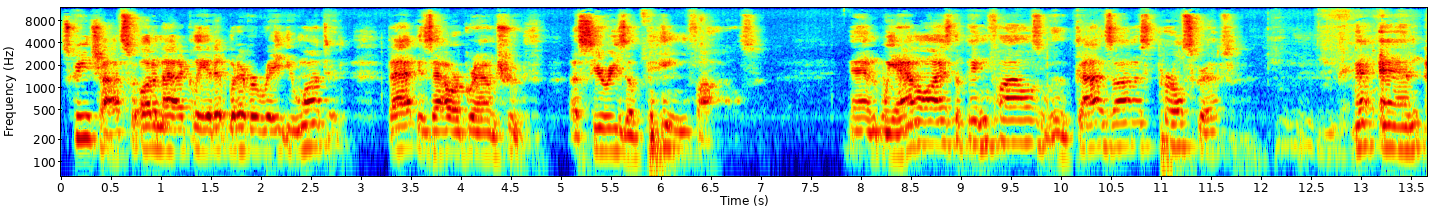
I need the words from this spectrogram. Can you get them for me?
screenshots automatically at whatever rate you wanted. That is our ground truth, a series of PNG files. And we analyze the PNG files with God's honest Perl script. And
